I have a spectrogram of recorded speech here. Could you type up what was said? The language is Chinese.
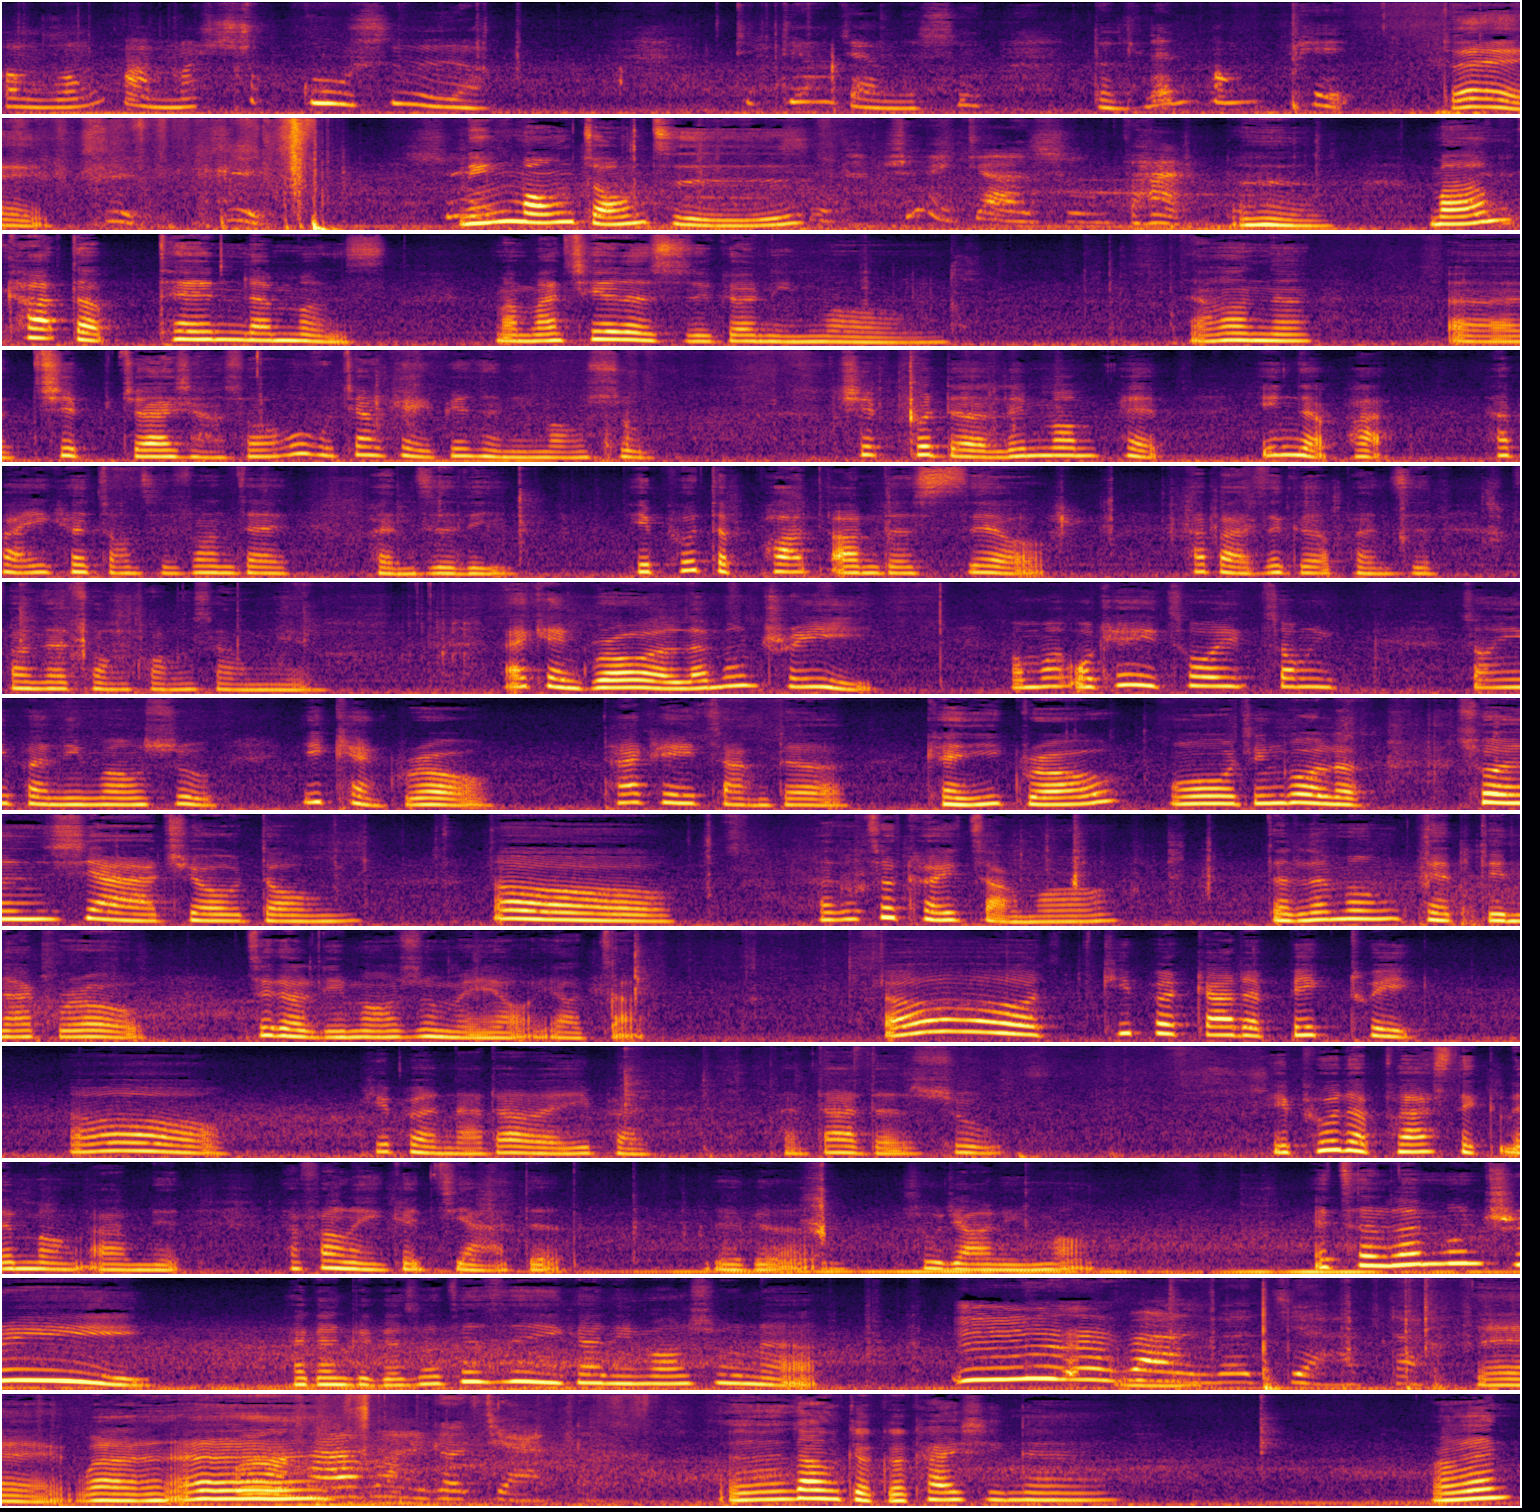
恐龙妈妈说故事啊。今天要讲的是 The Lemon Pig，对，是是睡柠檬种子。是睡觉书版。嗯，Mom cut up ten lemons。妈妈切了十个柠檬。然后呢，呃，Chip 就在想说，哦，这样可以变成柠檬树。Chip put the lemon pip in the pot。他把一颗种子放在盆子里。He put the pot on the sill。他把这个盆子放在窗框上面。I can grow a lemon tree。我们我可以做一种一种一盆柠檬树。It can grow。它可以长的。Can it grow？哦，经过了春夏秋冬。哦，他说这可以长吗？The lemon pip did not grow。这个柠檬树没有要长。哦，Keeper got a big twig。哦，Keeper 拿到了一盆很大的树。He put a plastic lemon on it。他放了一个假的那个塑胶柠檬。It's a lemon tree。他跟哥哥说这是一个柠檬树呢。嗯，放一个假的。对，晚嗯，安。他放一个假的。嗯，让哥哥开心啊。晚安。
